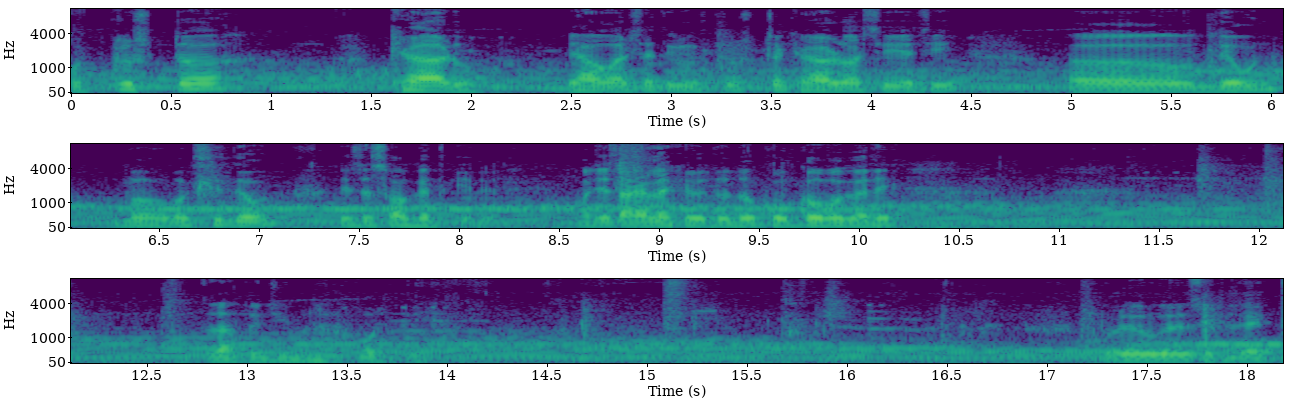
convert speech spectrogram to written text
उत्कृष्ट खेळाडू या वर्षातील उत्कृष्ट खेळाडू अशी याची देऊन ब बक्षीस देऊन त्याचं स्वागत केलेलं म्हणजे चांगला खेळत होतो खो खो वगैरे. आता जातो जिमला वरती डोळे वगैरे सुटले आहेत.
